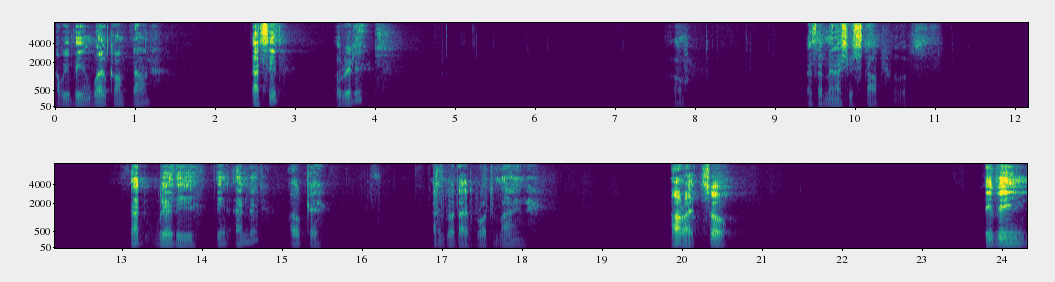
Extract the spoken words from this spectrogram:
Are we being welcomed now? That's it? Oh, really? Does that mean I should stop? Oops. Is that where the thing ended? Okay. Thank God I brought mine. All right, so living.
